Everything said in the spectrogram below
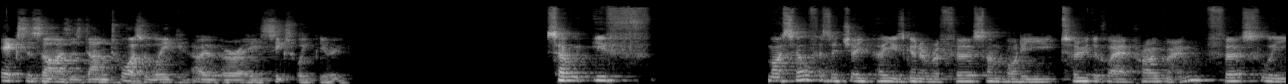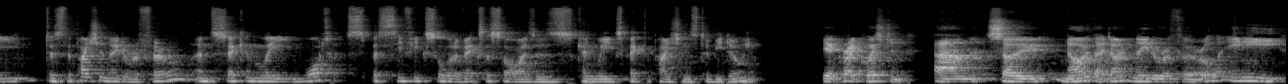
exercises done twice a week over a six week period. So, if myself as a GP is going to refer somebody to the GLAD program, firstly, does the patient need a referral? And secondly, what specific sort of exercises can we expect the patients to be doing? Yeah, great question. Um, so, no, they don't need a referral. Any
